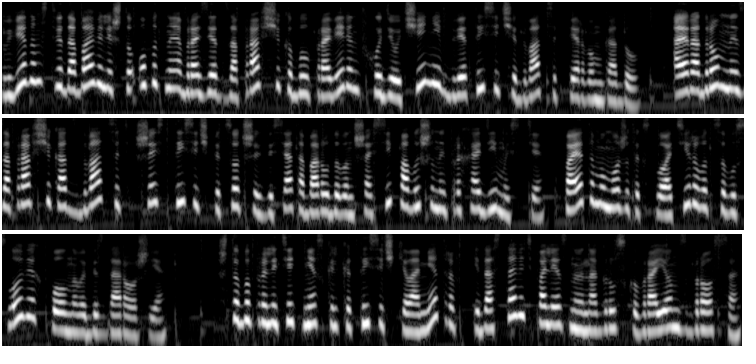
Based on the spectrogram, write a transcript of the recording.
В ведомстве добавили, что опытный образец заправщика был проверен в ходе учений в 2021 году. Аэродромный заправщик АЦ-20 6560 оборудован шасси повышенной проходимости, поэтому может эксплуатироваться в условиях полного бездорожья. Чтобы пролететь несколько тысяч километров и доставить полезную нагрузку в район сброса,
